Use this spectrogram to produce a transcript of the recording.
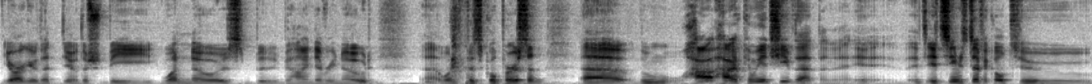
you argue that you know there should be one nose behind every node uh, one physical person. Uh, how, how can we achieve that then? It, it, it seems difficult to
